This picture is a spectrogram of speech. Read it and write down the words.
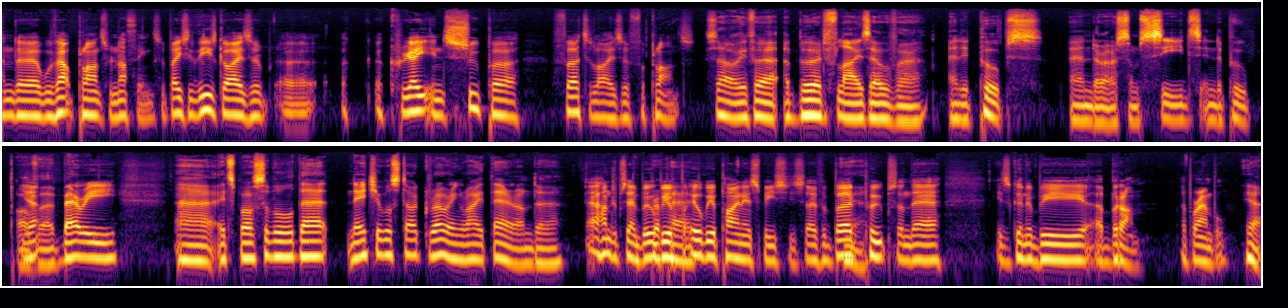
And uh, without plants, we're nothing. So basically, these guys are, uh, are, are creating super fertilizer for plants. So if a, a bird flies over and it poops, and there are some seeds in the poop of Yeah. a berry, uh, it's possible that nature will start growing right there on the. Hundred percent. But it'll be a, it'll be a pioneer species. So if a bird Yeah. poops on there, it's going to be a bram, a bramble. Yeah.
